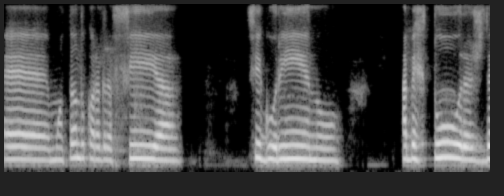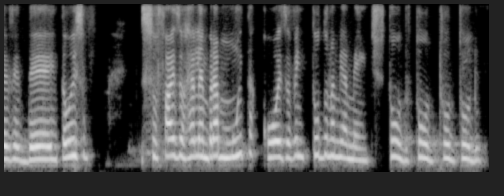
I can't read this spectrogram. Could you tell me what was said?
é, montando coreografia, figurino, aberturas, DVD. Então, isso, isso faz eu relembrar muita coisa, vem tudo na minha mente, tudo, tudo, tudo, tudo.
